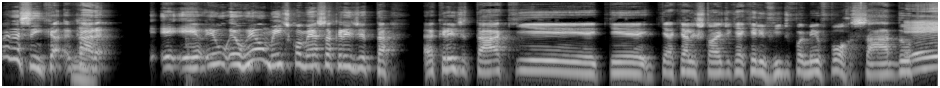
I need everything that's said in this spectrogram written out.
Mas assim, ca- cara, eu, eu, eu realmente começo a acreditar. Acreditar que, que, que aquela história de que aquele vídeo foi meio forçado É,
